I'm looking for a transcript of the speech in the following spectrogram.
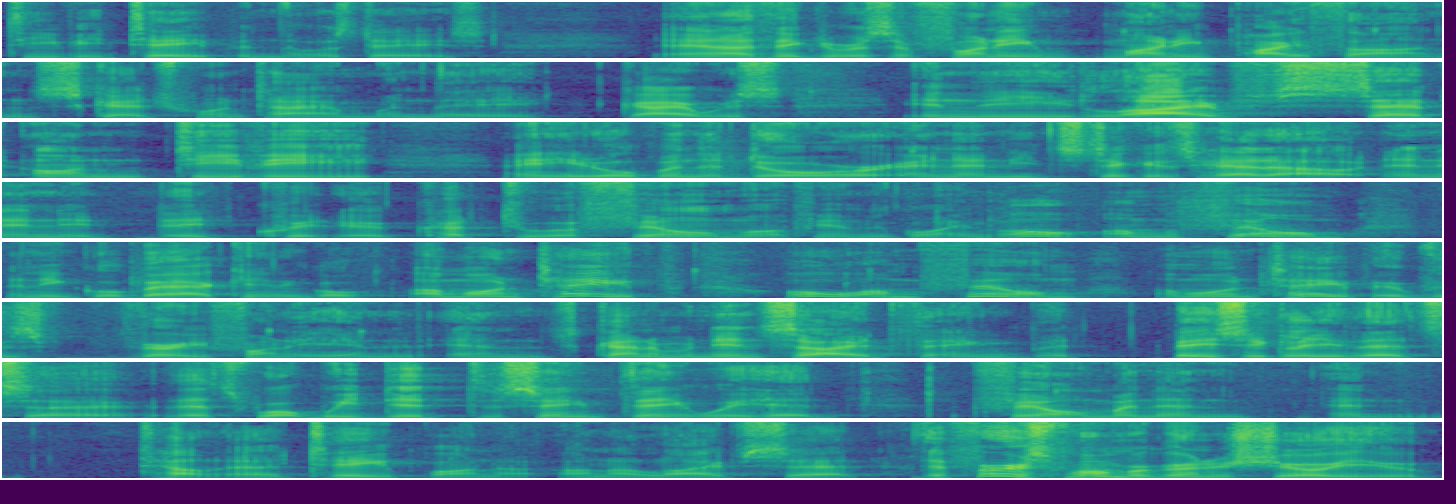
TV tape in those days. And I think there was a funny Monty Python sketch one time when the guy was in the live set on TV and he'd open the door and then he'd stick his head out and then they'd, quit, uh, cut to a film of him going, oh, I'm a film. Then he'd go back in and go, I'm on tape. Oh, I'm film. I'm on tape. It was very funny and, and it's kind of an inside thing, but basically that's, uh, that's what we did the same thing. We had film and then and uh, tape on a, on a live set. The first one we're going to show you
